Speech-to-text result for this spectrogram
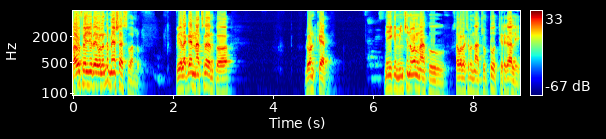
లవ్ ఫెయిల్యూర్ అవ్వాలంటే మేషరాశి వాళ్ళు. వీళ్ళకి నచ్చలేదు అనుకో డోంట్ కేర్ నీకు మించిన వాళ్ళు నాకు సవలక్ష నా చుట్టూ తిరగాలి.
